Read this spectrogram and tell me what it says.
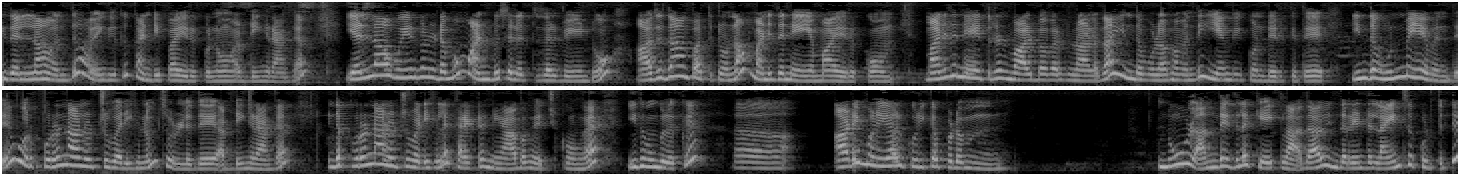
இதெல்லாம் வந்து அவங்களுக்கு கண்டிப்பாக இருக்கணும் அப்படிங்கிறாங்க. எல்லா உயிர்களிடமும் அன்பு செலுத்துதல் வேண்டும். அதுதான் பார்த்துட்டோம்னா மனித நேயமாக இருக்கும். மனித நேயத்துடன் வாழ்பவர்களால தான் இந்த உலகம் வந்து இயங்கிக் கொண்டிருக்குது. இந்த இந்த உண்மையை வந்து ஒரு புறநானூற்று வரிகளும் சொல்லுது அப்படிங்கிறாங்க. இந்த புறநானூற்று வரிகளை கரெக்டாக ஞாபகம் வச்சுக்கோங்க. இது உங்களுக்கு அடைமொழியால் குறிக்கப்படும் நூல் அந்த இதில் கேட்கலாம். அதாவது இந்த ரெண்டு லைன்ஸை கொடுத்துட்டு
